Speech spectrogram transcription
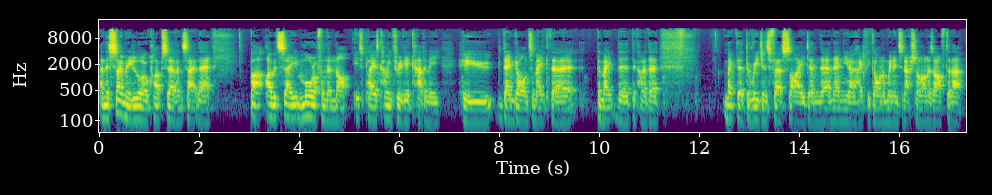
and there's so many loyal club servants out there. But I would say more often than not, it's players coming through the academy who then go on to make the the make the the kind of the make the the region's first side and and then you know hopefully go on and win international honours after that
